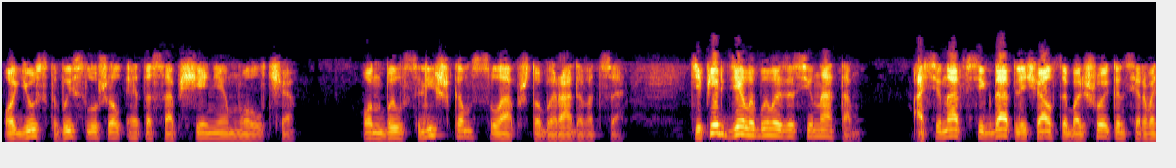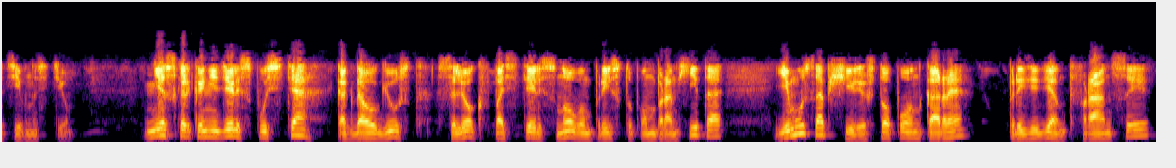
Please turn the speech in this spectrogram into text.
Огюст выслушал это сообщение молча. Он был слишком слаб, чтобы радоваться. Теперь дело было за Сенатом, а Сенат всегда отличался большой консервативностью. Несколько недель спустя, когда Аугюст слег в постель с новым приступом бронхита, ему сообщили, что Понкаре, президент Франции,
